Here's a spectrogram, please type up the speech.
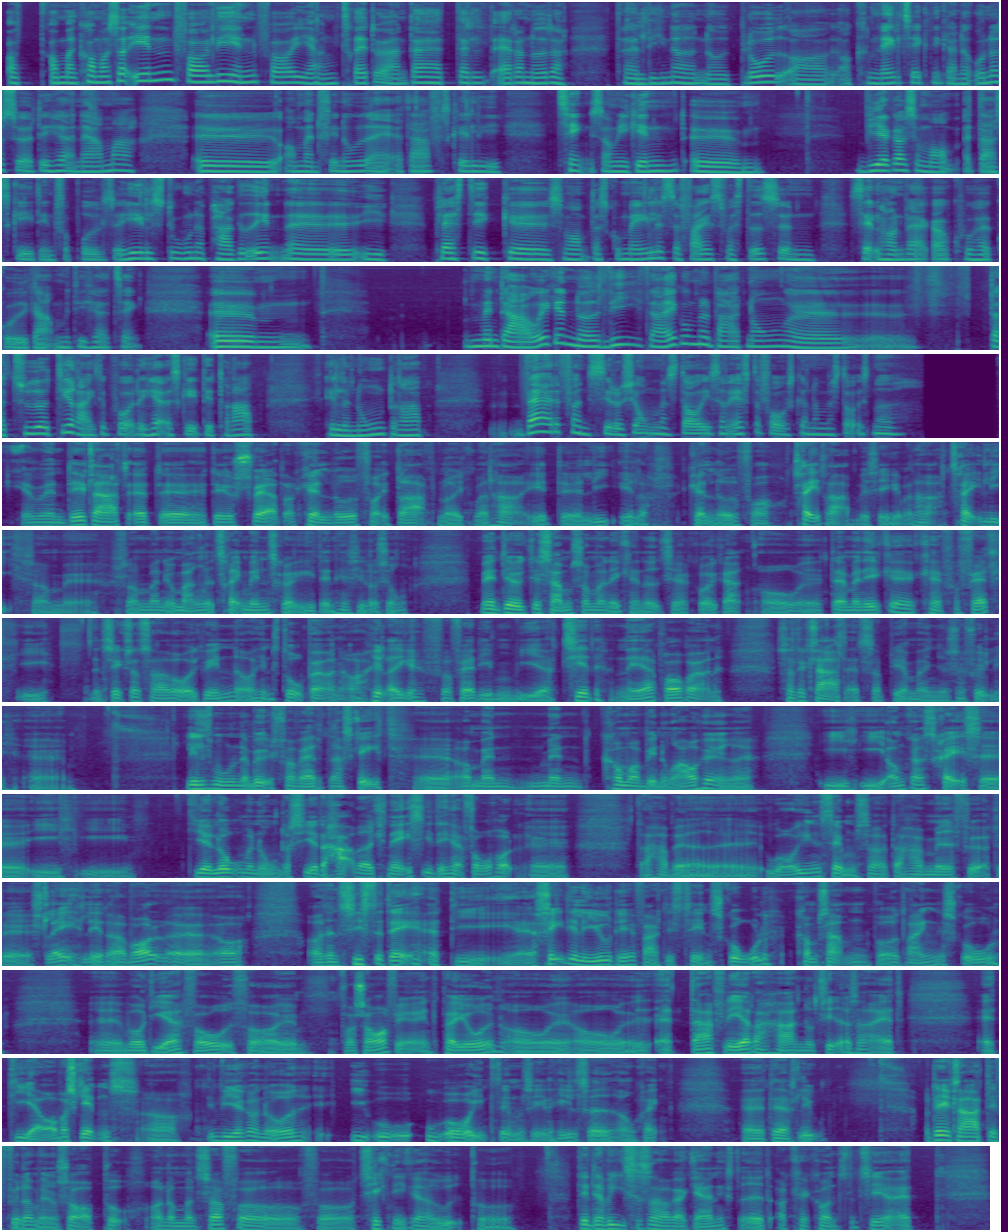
og, og man kommer så indenfor, lige indenfor i entrédøren, der, der er der noget, der, der ligner noget blod, og, og kriminalteknikerne undersøger det her nærmere, øh, og man finder ud af, at der er forskellige ting, som igen øh, virker som om, at der er sket en forbrydelse. Hele stuen er pakket ind øh, i plastik, øh, som om der skulle males, og faktisk var stedsønnen selv håndværker og kunne have gået i gang med de her ting. Øh, men der er jo ikke noget lige. Der er ikke umiddelbart nogen, øh, der tyder direkte på, at det her er sket et drab, eller nogen drab. Hvad er det for en situation, man står i som efterforsker, når man står i sådan noget? Jamen, det er klart, at øh, det er jo svært at kalde noget for et drab, når ikke man har et øh, lig, eller kalde noget for tre drab, hvis ikke man har tre lig, som, øh, som man jo manglede tre mennesker i den her situation. Men det er jo ikke det samme, som man ikke er nødt til at gå i gang. Og øh, da man ikke øh, kan få fat i den 36-årige kvinde og hendes to børn, og heller ikke få fat i dem via tætte, nære pårørende, så er det klart, at så bliver man jo selvfølgelig... Øh, lille smule nervøs for, hvad der er sket, øh, og man, man kommer ved nogle afhøringer i, i omgangskreds, øh, i, i dialog med nogen, der siger, at der har været knas i det her forhold. Øh, der har været øh, uoverensstemmelser, der har medført øh, slag, lettere vold, øh, og, og den sidste dag, at de er set i live, det er faktisk til en skole, kom sammen på drengenes skole, øh, hvor de er forud for, øh, for sommerferien, perioden, og, øh, og øh, at der er flere, der har noteret sig, at at de er op og skændes, og det virker noget i uoverensstemmelse i det hele taget omkring øh, deres liv. Og det er klart, det følger man jo så op på. Og når man så får, får teknikere ud på det, der viser sig at være gerningsstedet, og kan konstatere, at,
